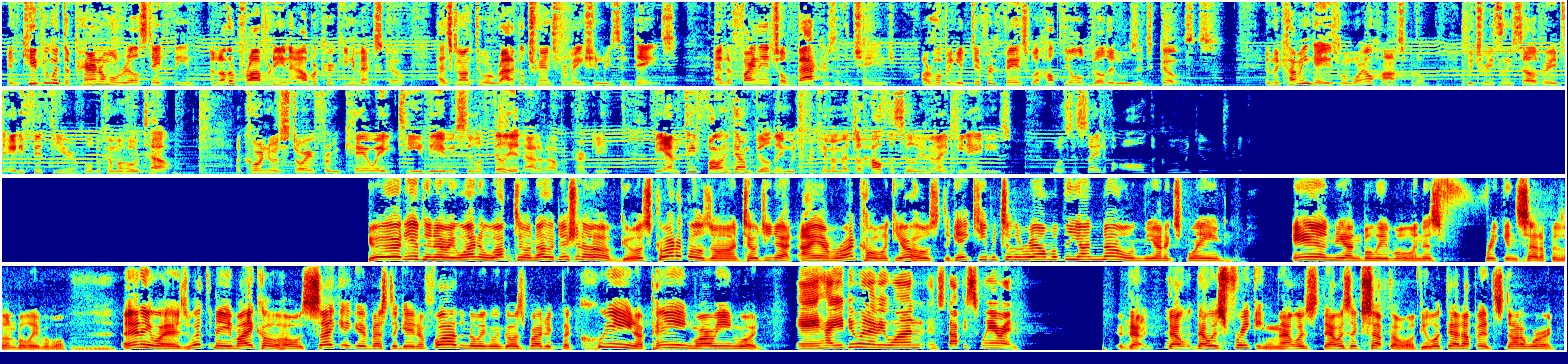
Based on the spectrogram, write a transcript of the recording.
In keeping with the paranormal real estate theme, another property in Albuquerque, New Mexico has gone through a radical transformation in recent days, and the financial backers of the change are hoping a different face will help the old building lose its ghosts. In the coming days, Memorial Hospital, which recently celebrated its 85th year, will become a hotel. According to a story from KOAT, the ABC affiliate out of Albuquerque, the empty, falling down building, which became a mental health facility in the 1980s, was the site of all the gloom and doom tradition. Good evening, everyone, and welcome to another edition of Ghost Chronicles on TogiNet. I am Ron Kolek, your host, the gatekeeper to the realm of the unknown, the unexplained, and the unbelievable. In this freaking setup is unbelievable. Anyways, with me, my co-host, psychic investigator for the New England Ghost Project, the Queen of Pain, Maureen Wood. Hey, how you doing, everyone? And stop your swearing. That that that was freaking. That was that was acceptable. If you look that up, it's not a word.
